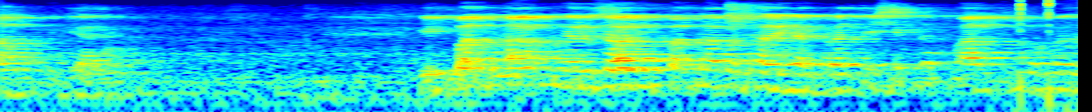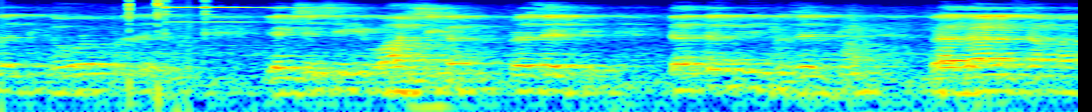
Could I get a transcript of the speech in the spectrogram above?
उच्च विद्यालय 24/2024학년ದ ಪ್ರತಿಷ್ಠಿತ ಪಾತ್ರೋಗಳಲ್ಲಿ ಗೌರವನಿದೆ 100% वार्षिक ಪ್ರಸತ್ತಿ ತತರದ ಪ್ರಸತ್ತಿ ಪ್ರಧಾನ ಸಮರ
